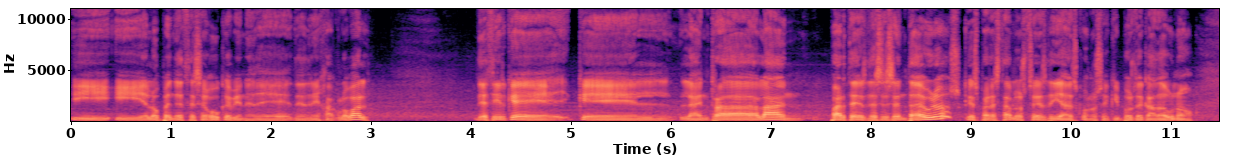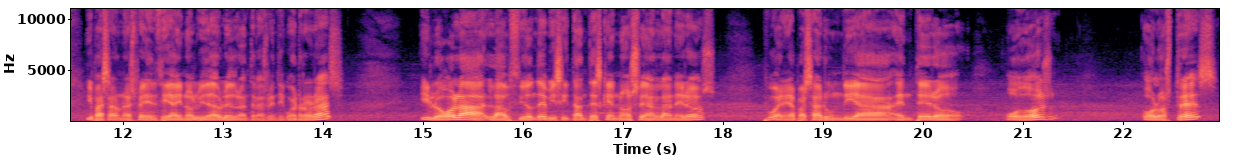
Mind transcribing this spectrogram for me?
y, el Open de CSGO que viene de, de DreamHack Global. Decir que, que la entrada LAN parte desde 60 euros, que es para estar los tres días con los equipos de cada uno y pasar una experiencia inolvidable durante las 24 horas. Y luego la, la opción de visitantes que no sean laneros pueden ir a pasar un día entero o dos, o los tres,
